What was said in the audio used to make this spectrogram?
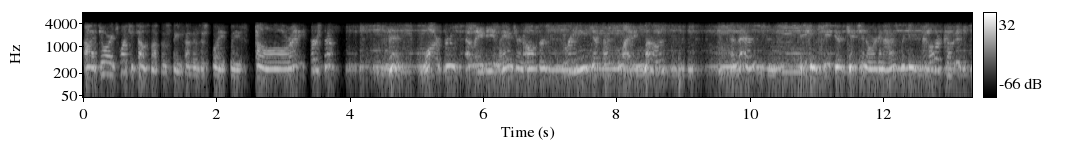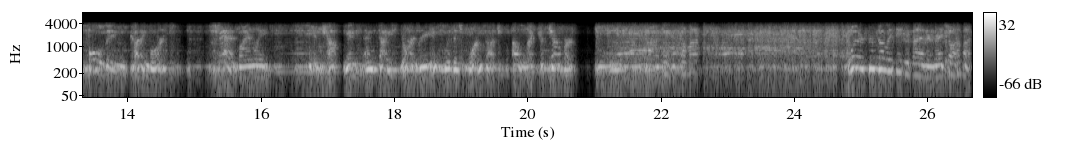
Uh, George, why don't you tell us about those things on the display, please? Alrighty, first up, this waterproof LED lantern offers three different lighting modes. And dice your ingredients with this one-touch electric chopper. You so much. Waterproof LED lantern, Rachel, how much?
